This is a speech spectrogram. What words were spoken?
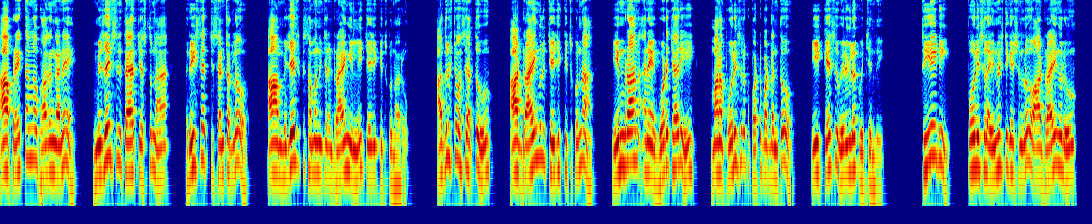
ఆ ప్రయత్నంలో భాగంగానే మిజైల్స్ని తయారు చేస్తున్న రీసెర్చ్ సెంటర్లో ఆ మిజైల్స్కి సంబంధించిన డ్రాయింగుల్ని చేజిక్కించుకున్నారు. అదృష్టవశాత్తు ఆ డ్రాయింగులు చేజిక్కించుకున్న ఇమ్రాన్ అనే గూఢచారి మన పోలీసులకు పట్టుబడ్డంతో ఈ కేసు వెలుగులోకి వచ్చింది. సిఐడి పోలీసుల ఇన్వెస్టిగేషన్లో ఆ డ్రాయింగులు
